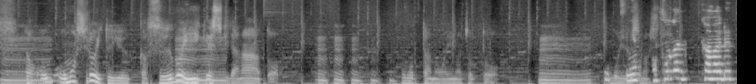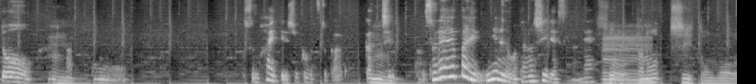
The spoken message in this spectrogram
うんお面白いというかすごいいい景色だなと思ったのを今ちょっと。思い出しました。場所が変わると、うん。あのその生えてる植物とかがうん。それやっぱり見るのも楽しいですよね。そう。うん。楽しいと思う。楽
